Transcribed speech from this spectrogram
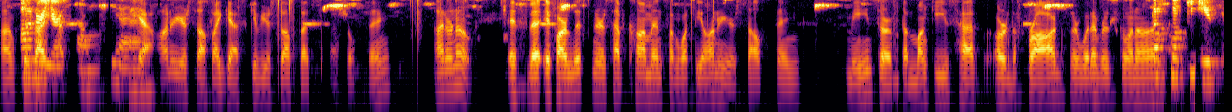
Um, 'cause Honor I, yourself. Yeah. yeah honor yourself i guess give yourself that special thing i don't know if the, if our listeners have comments on what the honor yourself thing means or if the monkeys have or the frogs or whatever is going on The cookies.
